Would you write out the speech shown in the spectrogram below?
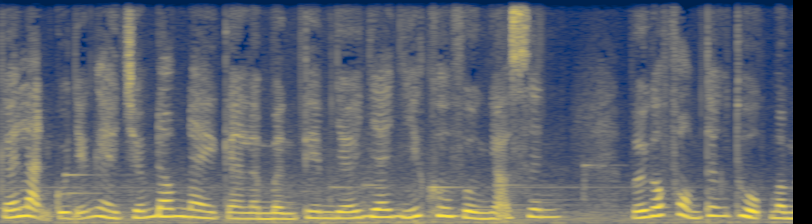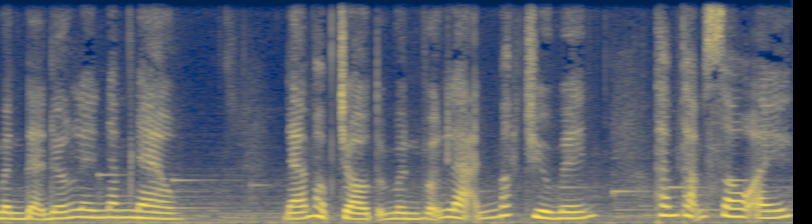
Cái lạnh của những ngày chớm đông này càng làm mình thêm nhớ giá diết khu vườn nhỏ xinh với góc phòng thân thuộc mà mình đã đớn lên năm nào. Đám học trò tụi mình vẫn là ánh mắt chiều mến, thăm thẳm sâu ấy.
